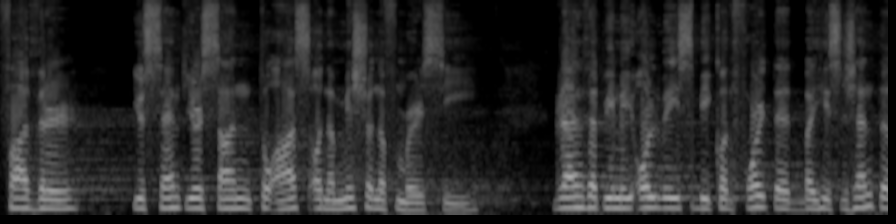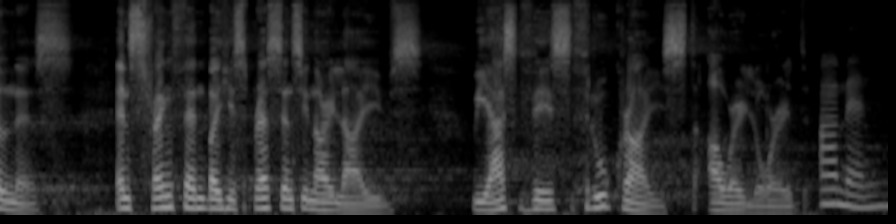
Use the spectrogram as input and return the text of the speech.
Father, you sent your Son to us on a mission of mercy. Grant that we may always be comforted by his gentleness and strengthened by his presence in our lives. We ask this through Christ our Lord. Amen.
